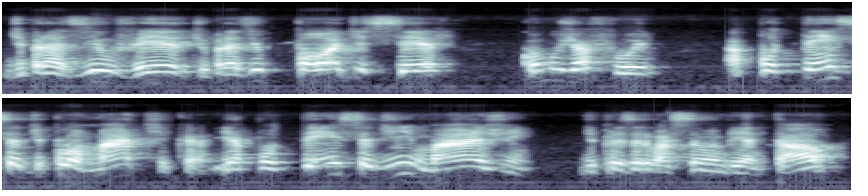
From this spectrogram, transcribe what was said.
de Brasil verde. O Brasil pode ser, como já foi, a potência diplomática e a potência de imagem de preservação ambiental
